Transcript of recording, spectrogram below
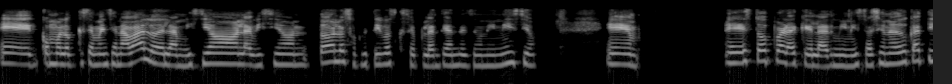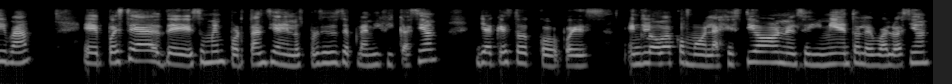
eh, como lo que se mencionaba, lo de la misión, la visión, todos los objetivos que se plantean desde un inicio. esto para que la administración educativa eh, pues sea de suma importancia en los procesos de planificación, ya que esto pues engloba como la gestión, el seguimiento, la evaluación,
